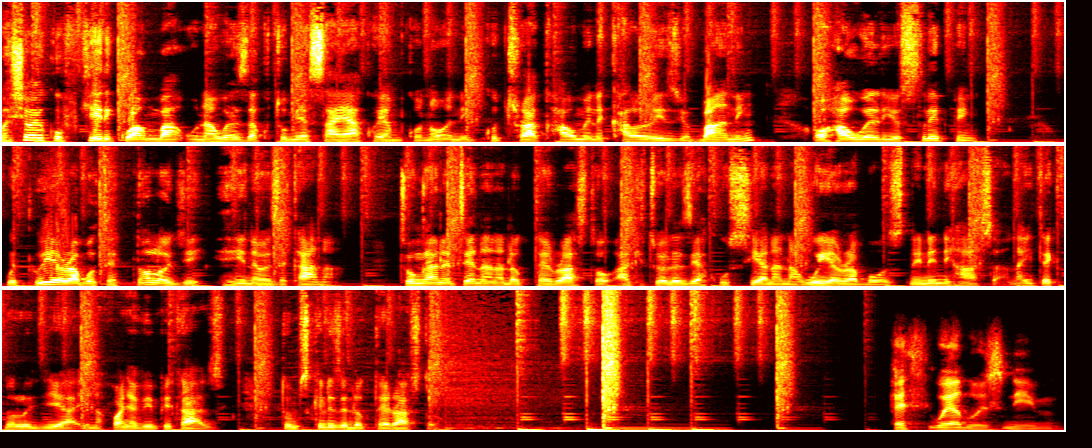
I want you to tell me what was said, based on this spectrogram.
Umeshawahi kufikiri kwamba unaweza kutumia saa yako ya mkononi kutrack how many calories you're burning or how well you're sleeping? With wearable technology hii inawezekana. Tuungane tena na Dr. Rasto akituelezea kuhusiana na wearables ni nini hasa na hii teknolojia inafanya vipi kazi. Tumsikilize Dr. Rasto. health wearables ni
